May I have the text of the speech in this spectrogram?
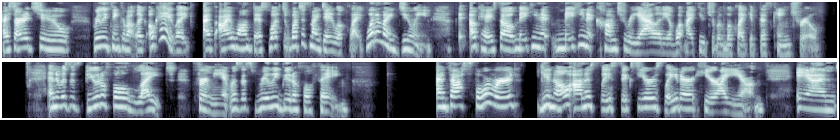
I started to really think about like, okay, like if I want this, what what does my day look like? What am I doing? Okay, so making it making it come to reality of what my future would look like if this came true. And it was this beautiful light for me. It was this really beautiful thing. And fast forward, you know, honestly, 6 years later, here I am. And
